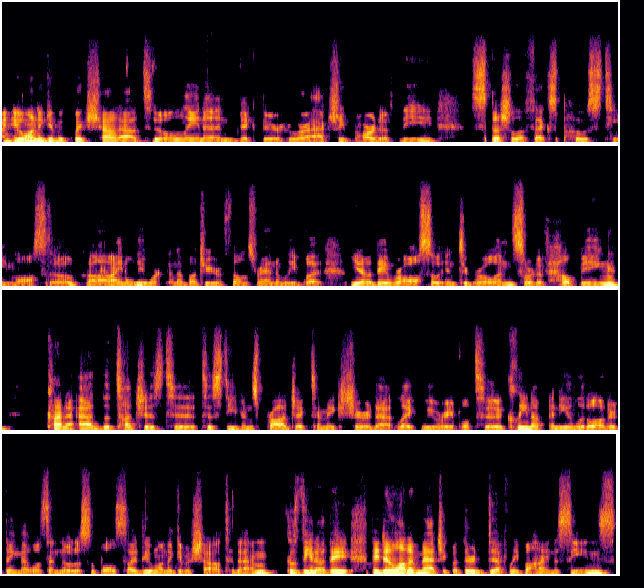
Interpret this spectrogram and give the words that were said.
I do want to give a quick shout out to Elena and Victor, who are actually part of the special effects post team. Also, uh, I know they worked on a bunch of your films randomly, but you know they were also integral in sort of helping kind of add the touches to to Stephen's project to make sure that like we were able to clean up any little other thing that wasn't noticeable. So I do want to give a shout out to them because you know they they did a lot of magic, but they're definitely behind the scenes.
